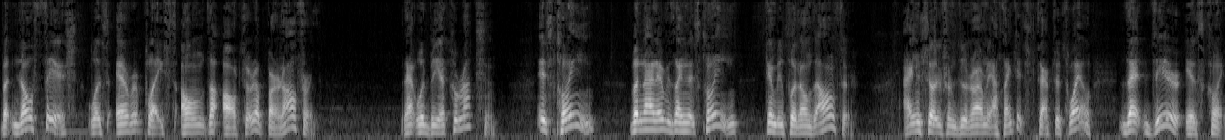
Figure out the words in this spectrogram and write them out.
but no fish was ever placed on the altar of burnt offering. That would be a corruption. It's clean, but not everything that's clean can be put on the altar. I can show you from Deuteronomy, I think it's chapter 12, that deer is clean.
